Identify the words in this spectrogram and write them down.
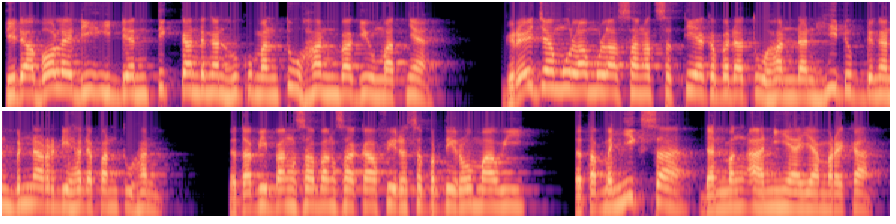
tidak boleh diidentikan dengan hukuman Tuhan bagi umatnya. Gereja mula-mula sangat setia kepada Tuhan dan hidup dengan benar di hadapan Tuhan. Tetapi bangsa-bangsa kafir seperti Romawi tetap menyiksa dan menganiaya mereka.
